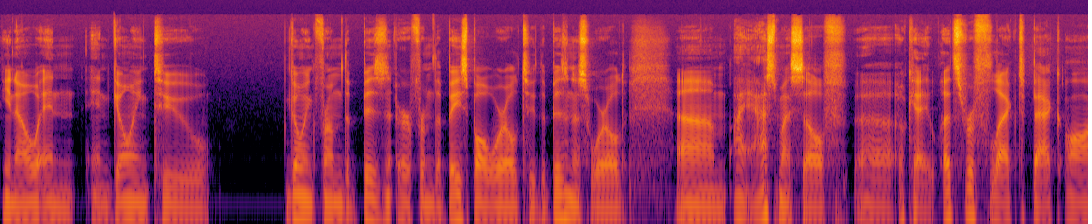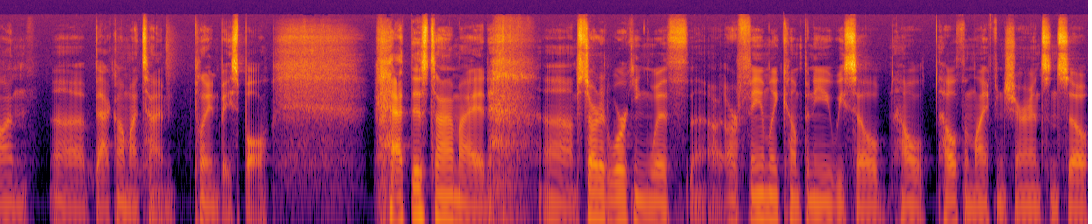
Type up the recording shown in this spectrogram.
you know, and and going to going from the business or from the baseball world to the business world, um, I asked myself, uh, okay, let's reflect back on uh, back on my time playing baseball. At this time, I had um, started working with uh, our family company. We sell health, health and life insurance, and so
